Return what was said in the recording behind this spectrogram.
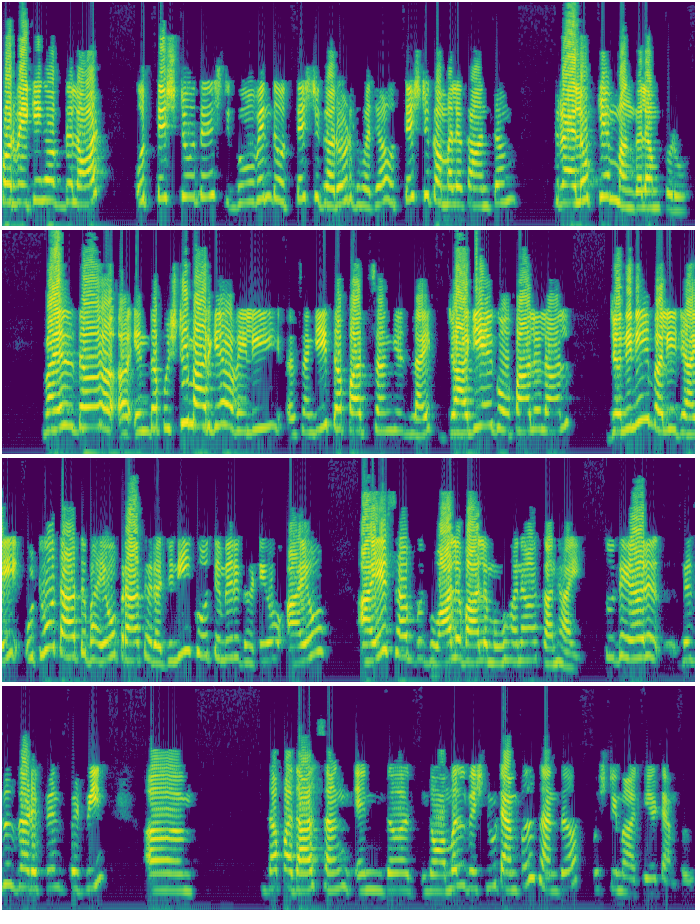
for waking of the lord उत्तिष्ट उत्तिष्ट गोविंद उत्तिष्ट गरुड़ ध्वज उत्तिष्ट कमलकांतम त्रैलोक्य मंगलम कुरु well the in the Pushti pushti haveli संगीत uh, sangeet the pad sang is like jagiye जननी बलि जाई उठो तात भयो प्रात रजनी को तिमिर घटे आयो आए सब ग्वाल बाल Mohana Kanhai so there this is the difference between the pada sung in the normal Vishnu temples and the Pushtimargiya temples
